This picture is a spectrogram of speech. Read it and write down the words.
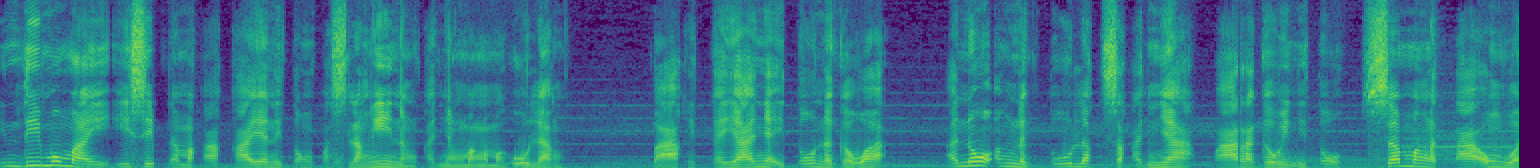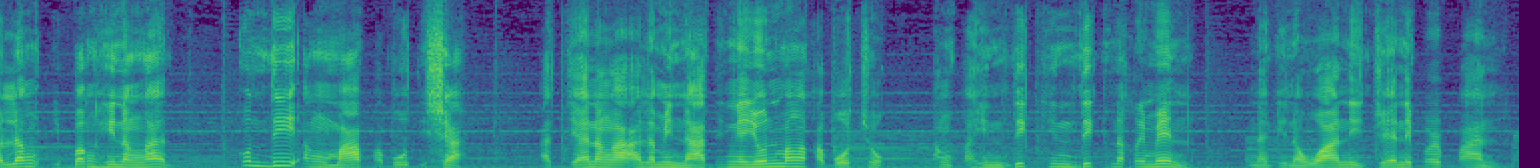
Hindi mo maiisip na makakaya nitong paslangin ang kanyang mga magulang. Bakit kaya niya ito nagawa? Ano ang nagtulak sa kanya para gawin ito sa mga taong walang ibang hinangad kundi ang mapabuti siya? At yan ang aalamin natin ngayon mga kabotsok, ang kahindik-hindik na krimen na ginawa ni Jennifer Pan.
